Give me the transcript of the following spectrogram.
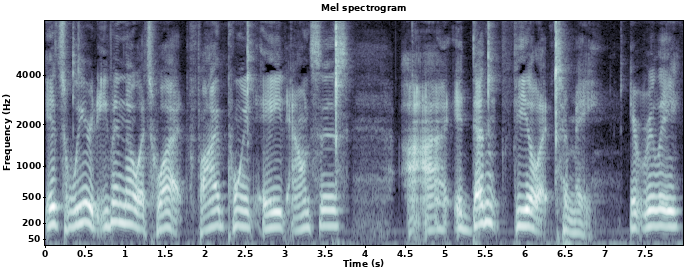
it's weird. Even though it's what, 5.8 ounces, uh, it doesn't feel it to me. It really,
